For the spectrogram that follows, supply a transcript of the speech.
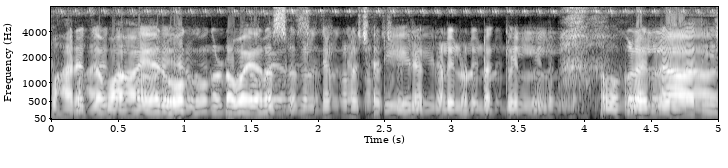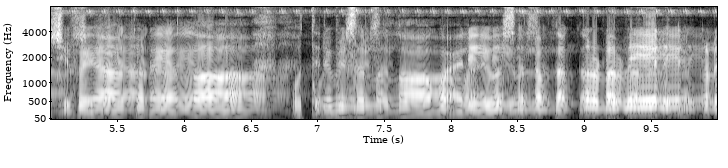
മാരകമായ രോഗങ്ങളുടെ വൈറസുകൾ ഞങ്ങളുടെ ശരീരങ്ങളിൽ ഉണ്ടെങ്കിൽ അവങ്ങളെല്ലാം നീ ശിവയാക്കണേ അല്ല. മുത്തനബി സല്ലല്ലാഹു അലൈഹി വസല്ലം തങ്ങളുടെ മേൽ ഞങ്ങൾ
